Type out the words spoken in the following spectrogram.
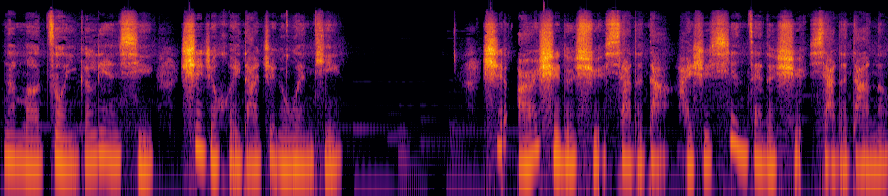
那么做一个练习，试着回答这个问题。是儿时的雪下的大，还是现在的雪下的大呢？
